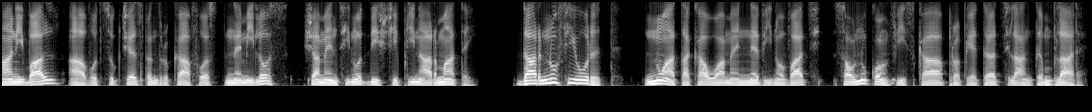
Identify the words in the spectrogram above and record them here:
Hannibal a avut succes pentru că a fost nemilos și a menținut disciplina armatei. Dar nu fi urât, nu ataca oameni nevinovați sau nu confisca proprietăți la întâmplare.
